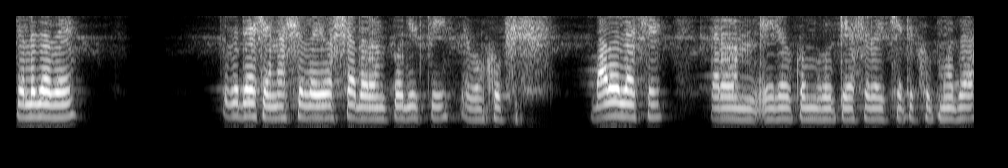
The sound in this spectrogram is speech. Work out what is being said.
চলে যাবে। তবে দেখেন আসলে অসাধারণ প্রযুক্তি এবং খুব ভালো লাগছে। কারণ এরকম রুটি আসলে খেতে খুব মজা।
